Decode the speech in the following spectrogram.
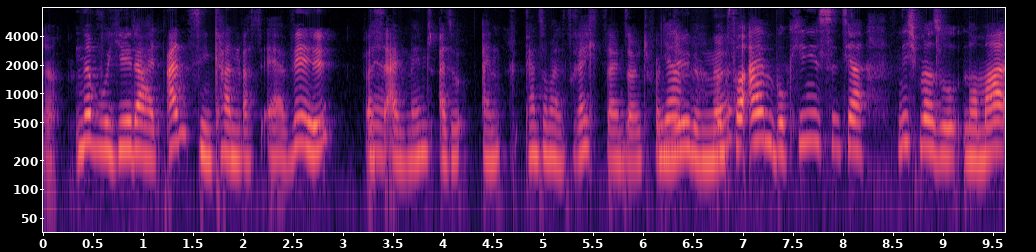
ja. ne, wo jeder halt anziehen kann, was er will, was ja. ein Mensch, also ein ganz normales Recht sein sollte von ja. jedem. Ne? Und vor allem Bukinis sind ja nicht mal so normal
